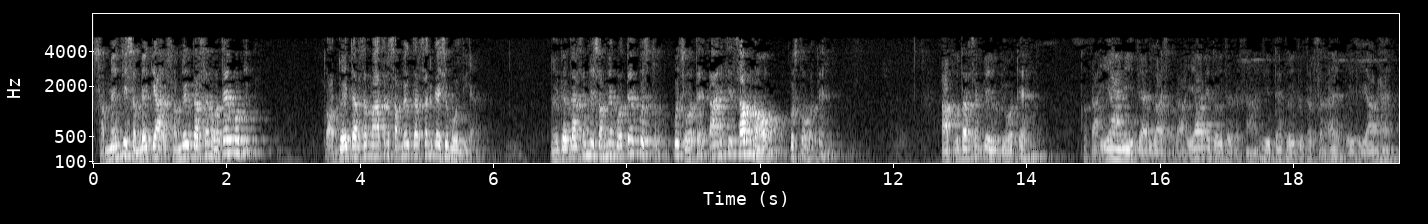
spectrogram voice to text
सम्यक जी, सम्यक ज्ञान, सम्यक दर्शन होते हैं वो भी। तो अद्वैत दर्शन मात्र सम्यक दर्शन कैसे बोल दिया? द्वैत दर्शन भी सम्यक होते हैं, कुछ तो कुछ होते हैं। कारण चीज़ सब न हो, कुछ तो होते हैं। आत्मदर्शन के युग होते हैं। तो कहा यह नहीं इत्यादि भाषा कहा यह नहीं द्वैत दर्शन है, जितने द्वैत दर्शन है, द्वैत ज्ञान है।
